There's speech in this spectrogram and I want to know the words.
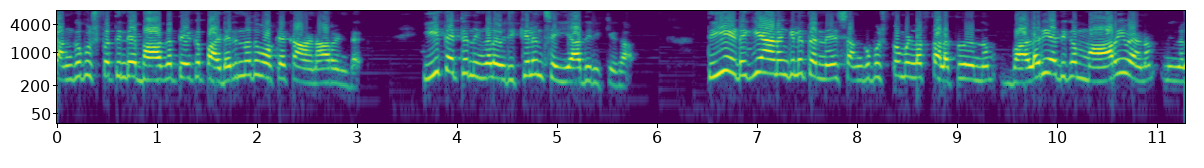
ശംഖുപുഷ്പത്തിന്റെ ഭാഗത്തേക്ക് പടരുന്നതും ഒക്കെ കാണാറുണ്ട്. ഈ തെറ്റ് നിങ്ങൾ ഒരിക്കലും ചെയ്യാതിരിക്കുക. തീ ഇടുകയാണെങ്കിൽ തന്നെ ശംഖുപുഷ്പമുള്ള സ്ഥലത്ത് നിന്നും വളരെയധികം മാറി വേണം നിങ്ങൾ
